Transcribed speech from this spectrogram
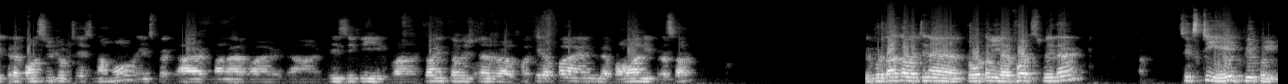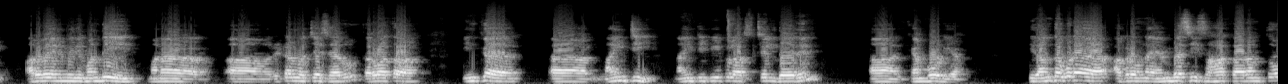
ఇక్కడ కాన్స్టిట్యూట్ చేసినామో ఇన్స్పెక్టర్ మన DCP joint commissioner Fakirappa and Bhavani Prasad ఇప్పుడు దాకా వచ్చిన టోటల్ ఎఫర్ట్స్ మీద సిక్స్టీ ఎయిట్ పీపుల్ అరవై ఎనిమిది మంది మన రిటర్న్ వచ్చేసారు తర్వాత ఇంకా ninety ninety people are still there in Cambodia ఇదంతా కూడా అక్కడ ఉన్న ఎంబసీ సహకారంతో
